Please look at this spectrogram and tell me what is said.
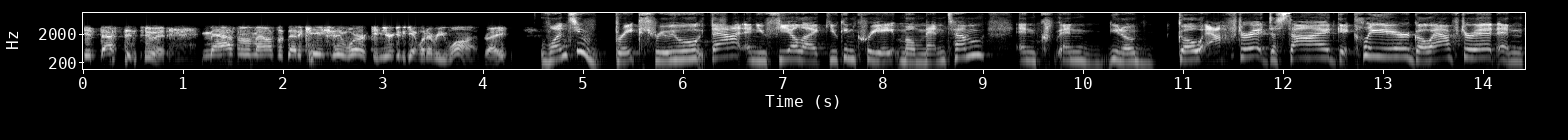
invest into it. Massive amounts of dedication and work, and you're going to get whatever you want, right? Once you break through that and you feel like you can create momentum and, and, you know, go after it, decide, get clear, go after it. And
